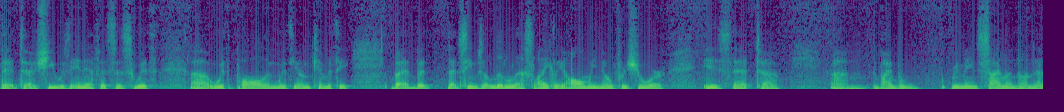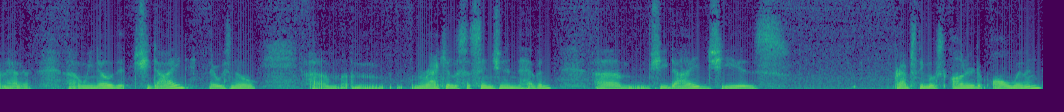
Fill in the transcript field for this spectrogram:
that uh, she was in Ephesus with uh, with Paul and with young Timothy, but but that seems a little less likely. All we know for sure is that uh, um, the Bible remains silent on that matter. we know that she died. There was no um, um, miraculous ascension into heaven. Um, she died. She is perhaps the most honored of all women.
